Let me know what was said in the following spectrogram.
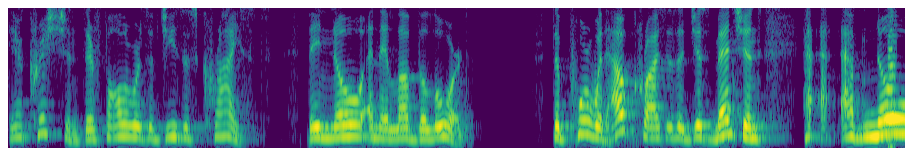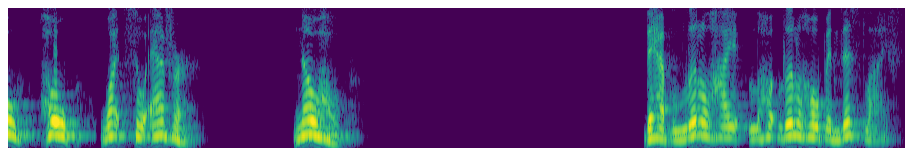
They're Christians, they're followers of Jesus Christ. They know and they love the Lord. The poor without Christ, as I just mentioned, ha- have no hope whatsoever. No hope. They have little, high, little hope in this life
